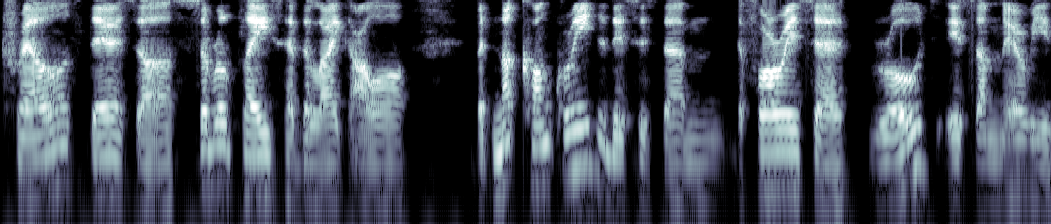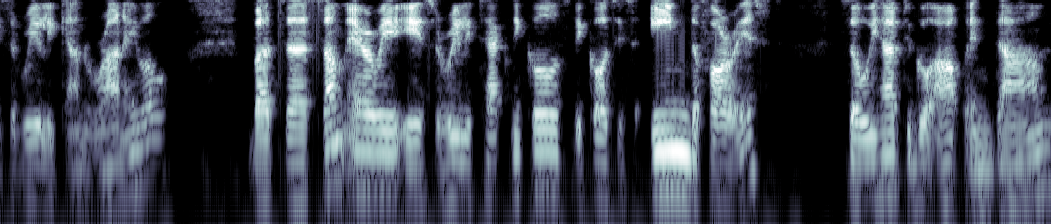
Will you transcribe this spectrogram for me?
trails, there's uh, several places have the like our, but not concrete. This is the um, the forest uh, road. Is some areas really kind of runnable but uh, some area is really technical because it's in the forest. So we have to go up and down.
